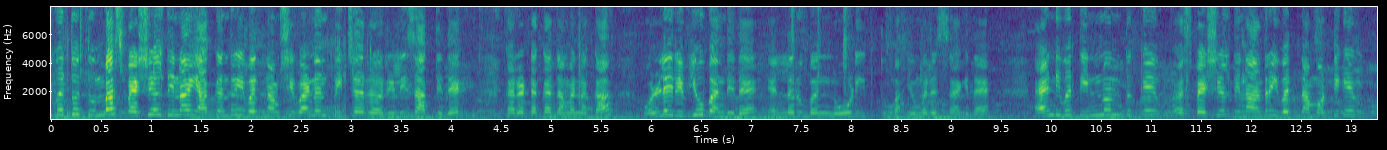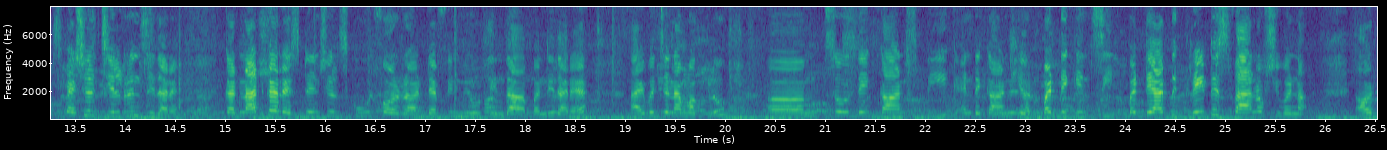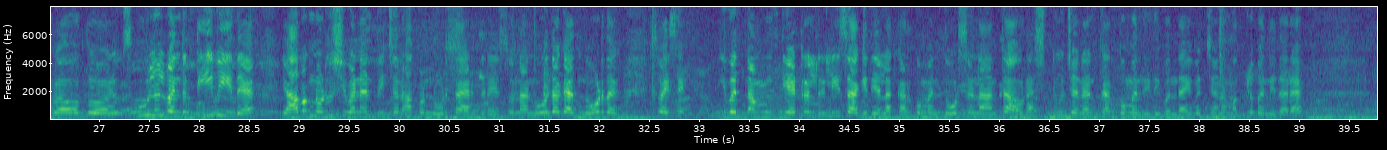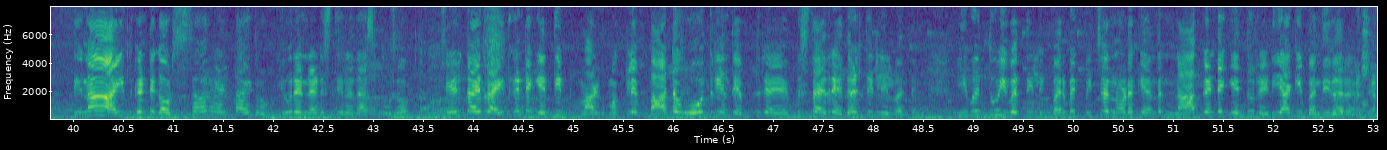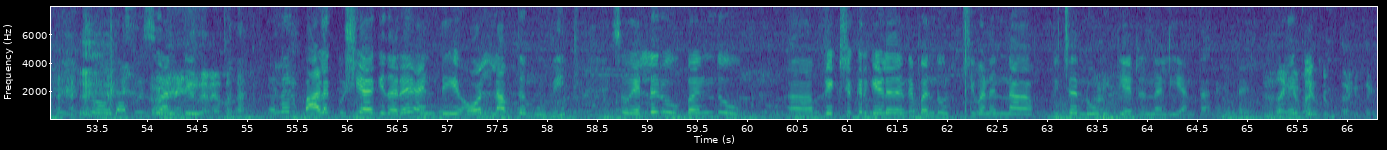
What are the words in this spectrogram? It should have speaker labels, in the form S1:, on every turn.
S1: ಇವತ್ತು ತುಂಬ ಸ್ಪೆಷಲ್ ದಿನ, ಯಾಕಂದ್ರೆ ಇವತ್ತು ನಮ್ಮ ಶಿವಣ್ಣನ ಪಿಕ್ಚರ್ ರಿಲೀಸ್ ಆಗ್ತಿದೆ, ಕರ್ನಾಟಕ ದಮನಕ ಒಳ್ಳೆ ರಿವ್ಯೂ ಬಂದಿದೆ, ಎಲ್ಲರೂ ಬಂದು ನೋಡಿ, ತುಂಬ ಹ್ಯೂಮರಸ್ ಆಗಿದೆ. ಆ್ಯಂಡ್ ಇವತ್ತು ಇನ್ನೊಂದಕ್ಕೆ ಸ್ಪೆಷಲ್ ದಿನ ಅಂದರೆ ಇವತ್ತು ನಮ್ಮೊಟ್ಟಿಗೆ ಸ್ಪೆಷಲ್ ಚಿಲ್ಡ್ರನ್ಸ್ ಇದ್ದಾರೆ. Karnataka residential school for deaf ಇನ್ ಇಂದ ಬಂದಿದ್ದಾರೆ. ಐವತ್ತು ಜನ ಮಕ್ಕಳು so they can't speak and they can't hear but they can see but they are the greatest fan of Shivanna. ಅವ್ರ ಸ್ಕೂಲಲ್ಲಿ ಒಂದು ಟಿ ವಿ ಇದೆ. ಯಾವಾಗ ನೋಡಿದ್ರು ಶಿವಣ್ಣನ ಪಿಕ್ಚರ್ ಹಾಕೊಂಡು ನೋಡ್ತಾ ಇರ್ತಾರೆ. ಸೊ ನಾನು ಹೋದಾಗ ಅದು ನೋಡಿದಾಗ ಸೊ ಐ ಸೆಟ್ ಇವತ್ತು ನಮ್ಮ ಥಿಯೇಟ್ರಲ್ಲಿ ರಿಲೀಸ್ ಆಗಿದೆಯಲ್ಲ, ಕರ್ಕೊಂಬಂದು ತೋರಿಸೋಣ ಅಂತ ಅವ್ರು ಅಷ್ಟು ಜನನ ಕರ್ಕೊಂಬಂದಿದ್ದೀವಿ ಒಂದು ಐವತ್ತು ಜನ ಮಕ್ಕಳು ಬಂದಿದ್ದಾರೆ ದಿನ ಐದು ಗಂಟೆಗೆ ಅವ್ರು ಸರ್ ಹೇಳ್ತಾ ಇದ್ರು, ಇವರೇ ನಡೆಸ್ತಿರೋದು ಆ ಸ್ಕೂಲು ಹೇಳ್ತಾ ಇದ್ರು ಐದು ಗಂಟೆಗೆ ಎದ್ದಿ ಮಕ್ಕಳೇ ಪಾಠ ಓದ್ರಿ ಅಂತ ಎಬ್ದ್ರೆ ಎಬ್ಬಿಸ್ತಾ ಇದ್ರೆ ಎದಳ್ತಿರ್ಲಿಲ್ವಂತೆ. ಇವತ್ತು ಇವತ್ತು ಇಲ್ಲಿಗೆ ಬರ್ಬೇಕು ಪಿಕ್ಚರ್ ನೋಡೋಕ್ಕೆ ಅಂದ್ರೆ ನಾಲ್ಕು ಗಂಟೆಗೆ ಎದ್ದು ರೆಡಿಯಾಗಿ ಬಂದಿದ್ದಾರೆ ಅಂತ ಸೊ ದಟ್ ವಾಸ್ ಒನ್ ಎಲ್ಲರೂ ಭಾಳ ಖುಷಿಯಾಗಿದ್ದಾರೆ and they all love the movie so ಎಲ್ಲರೂ ಬಂದು ಪ್ರೇಕ್ಷಕರಿಗೆ ಹೇಳೋದಂದ್ರೆ ಬಂದು ಶಿವಣ್ಣನ ಪಿಕ್ಚರ್ ನೋಡಿ ಥಿಯೇಟರ್ನಲ್ಲಿ ಅಂತ ಹೇಳ್ತಾ ಇದ್ದೀನಿ ಥ್ಯಾಂಕ್ ಯು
